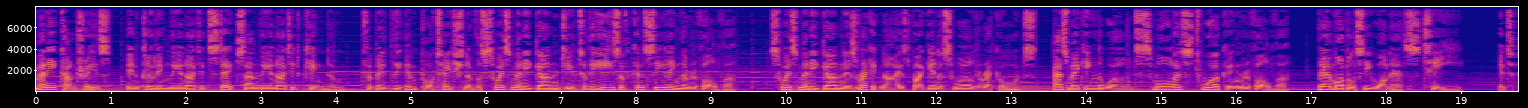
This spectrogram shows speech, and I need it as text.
Many countries, including the United States and the United Kingdom, forbid the importation of the Swiss minigun due to the ease of concealing the revolver. Swiss minigun is recognized by Guinness World Records, as making the world's smallest working revolver. Their model C1ST. It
